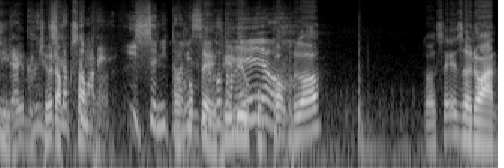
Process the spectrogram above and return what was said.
Gì đấy mình chưa đọc xong. Tớ không thể phiêu lưu cùng cậu nữa. Tôi sẽ rời đoàn.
